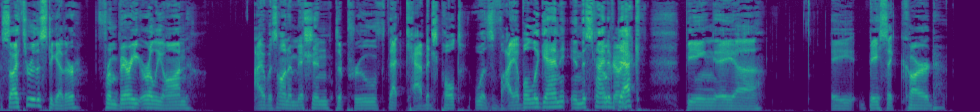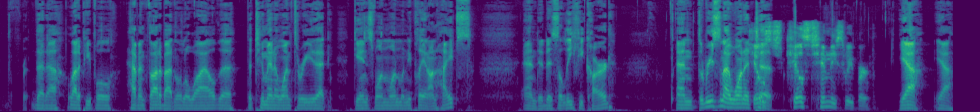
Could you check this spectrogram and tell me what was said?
So I threw this together. From very early on, I was on a mission to prove that Cabbage Pult was viable again in this kind okay. of deck, being a uh, a basic card that uh, a lot of people haven't thought about in a little while. The the two mana one three that gains one one when you play it on heights, and it is a leafy card. And the reason I wanted kills, to kills chimney sweeper. Yeah, yeah,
